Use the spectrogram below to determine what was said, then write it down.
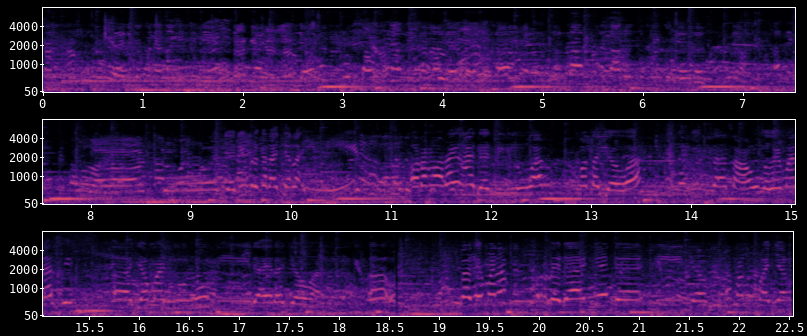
kan aku saya juga pendatang di sini. Jauh sebelum tahu sekali ada tetap sekali untuk mengikuti Asik jadi berkat acara ini orang-orang kota Jawa itu bisa tahu bagaimana sih eh, zaman dulu di daerah Jawa. Eh, bagaimana perbedaannya da- di jam apa Lumajang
